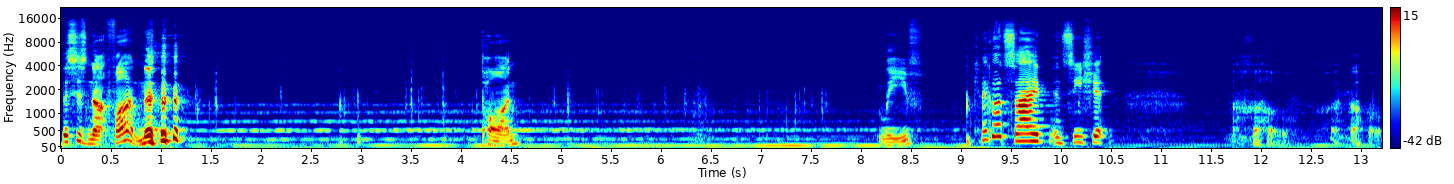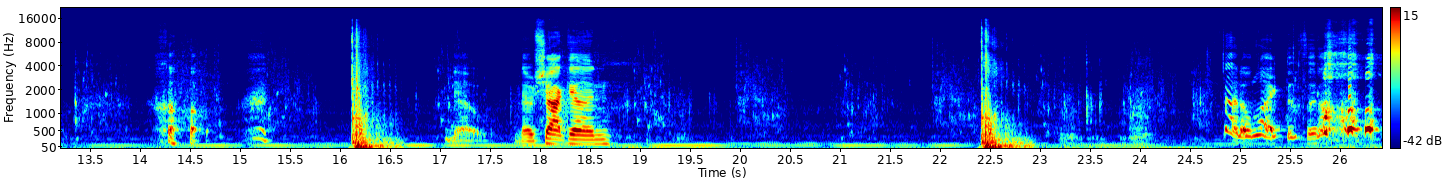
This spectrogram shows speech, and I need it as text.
This is not fun. Pawn. Leave. Can I go outside and see shit? Oh. Oh. No. No shotgun. I don't like this at all.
